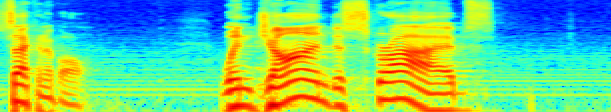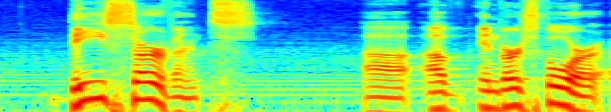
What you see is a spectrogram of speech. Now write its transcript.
Second of all, when John describes these servants uh, of, in verse 4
